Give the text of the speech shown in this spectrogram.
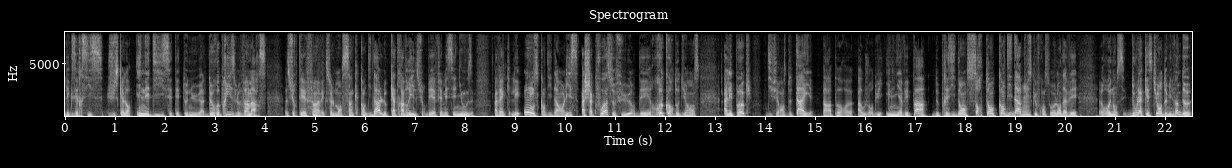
l'exercice jusqu'alors inédit s'était tenu à deux reprises, le 20 mars sur TF1 avec seulement 5 candidats, le 4 avril sur BFM et CNews avec les 11 candidats en lice. À chaque fois, ce furent des records d'audience. À l'époque, différence de taille par rapport euh, à aujourd'hui, il n'y avait pas de président sortant candidat mmh. puisque François Hollande avait renoncé. D'où la question en 2022,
